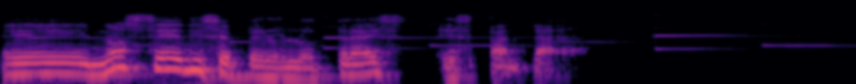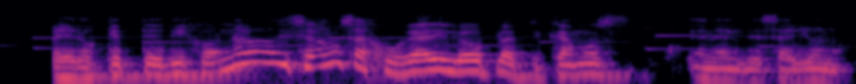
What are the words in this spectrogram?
Eh, no sé, dice, pero lo traes espantado. ¿Pero qué te dijo? No, dice, vamos a jugar y luego platicamos en el desayuno.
